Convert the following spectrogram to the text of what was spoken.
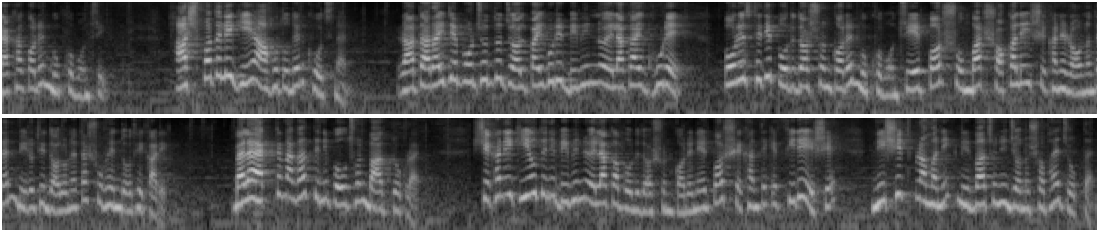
দেখা করেন মুখ্যমন্ত্রী। হাসপাতালে গিয়ে আহতদের খোঁজ নেন। রাত আড়াইটে পর্যন্ত জলপাইগুড়ির বিভিন্ন এলাকায় ঘুরে পরিস্থিতি পরিদর্শন করেন মুখ্যমন্ত্রী। এরপর সোমবার সকালেই সেখানে রওনা দেন বিরোধী দলনেতা শুভেন্দু অধিকারী। বেলা একটা নাগাদ তিনি পৌঁছন বাগডোগরায়। সেখানে গিয়েও তিনি বিভিন্ন এলাকা পরিদর্শন করেন। এরপর সেখান থেকে ফিরে এসে নিশীথ প্রামাণিক নির্বাচনী জনসভায় যোগ দেন।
